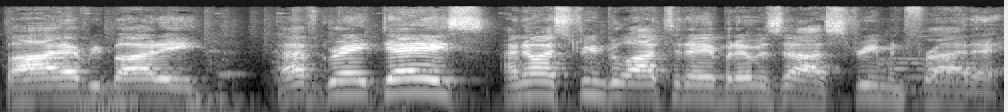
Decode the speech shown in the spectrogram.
Bye, everybody. Have great days. I know I streamed a lot today, but it was uh, streaming Friday.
